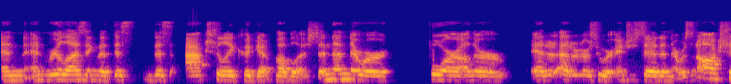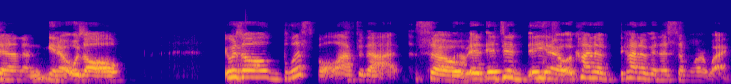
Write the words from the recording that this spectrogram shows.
and, and realizing that this, this actually could get published. And then there were four other ed- editors who were interested and there was an auction and, you know, it was all it was all blissful after that. So it, it did, you know, kind of kind of in a similar way.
